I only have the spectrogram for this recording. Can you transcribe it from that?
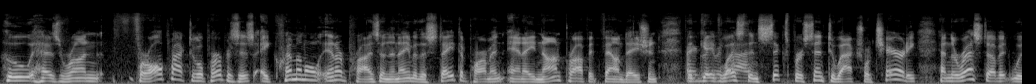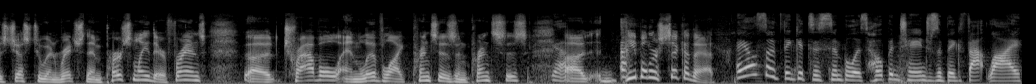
who has run, for all practical purposes, a criminal enterprise in the name of the State Department and a nonprofit foundation that gave less that. than six percent to actual charity, and the rest of it was just to enrich them personally, their friends, uh, travel and live like princes and princes. Yeah. Uh, people are sick of that. I also think it's as simple as hope and change is a big fat lie.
